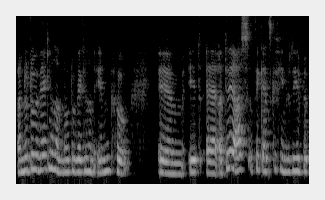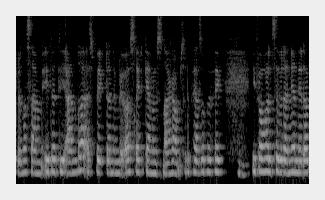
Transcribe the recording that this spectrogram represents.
Og nu er du i virkeligheden, nu er du i virkeligheden inde på øhm, et af, og det er også det er ganske fint, fordi det hele bliver blandet sammen, et af de andre aspekter, nemlig også rigtig gerne vil snakke om, så det passer perfekt, mm. i forhold til, hvordan jeg netop,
